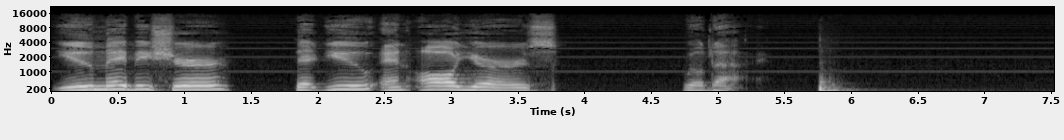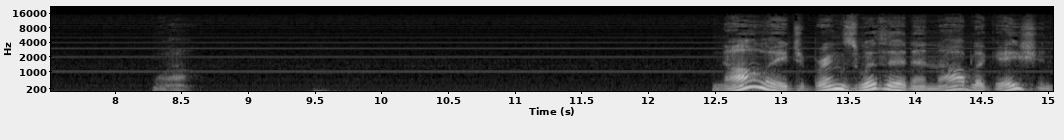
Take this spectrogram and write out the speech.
you may be sure that you and all yours will die. Wow. Knowledge brings with it an obligation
